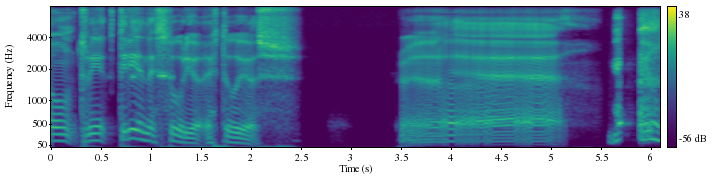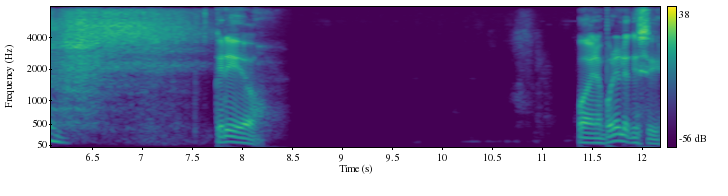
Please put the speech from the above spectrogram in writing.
Un Tri- Trident Studio, Studios. Eh, creo. Bueno, ponele que sí.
